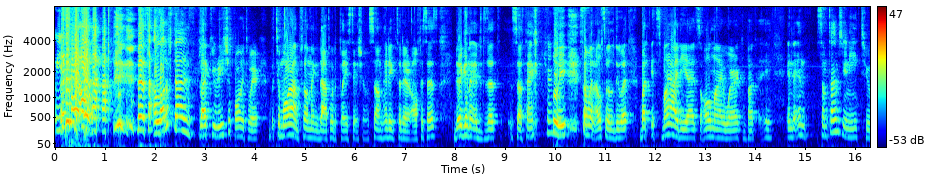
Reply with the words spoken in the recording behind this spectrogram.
oh, You didn't oh, That's a lot of times like you reach a point where but tomorrow I'm filming that with PlayStation, so I'm heading to their offices. They're gonna edit it, so thankfully someone else will do it. But it's my idea, it's all my work. But eh, in the end, sometimes you need to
